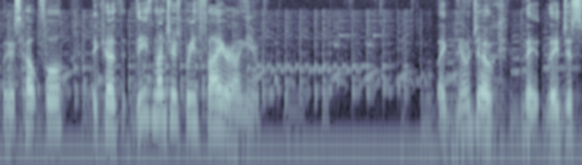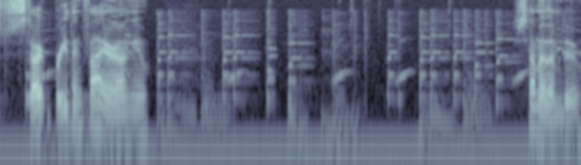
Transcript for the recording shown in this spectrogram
But it's helpful because these munchers breathe fire on you. Like, no joke. They, they just start breathing fire on you. Some of them do.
